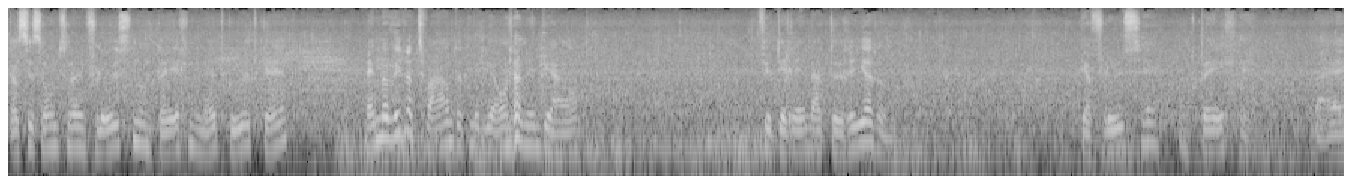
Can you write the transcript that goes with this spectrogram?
dass es unseren Flößen und Bächen nicht gut geht, nehmen wir wieder 200 Millionen in die Hand für die Renaturierung der Flüsse und Bäche, weil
